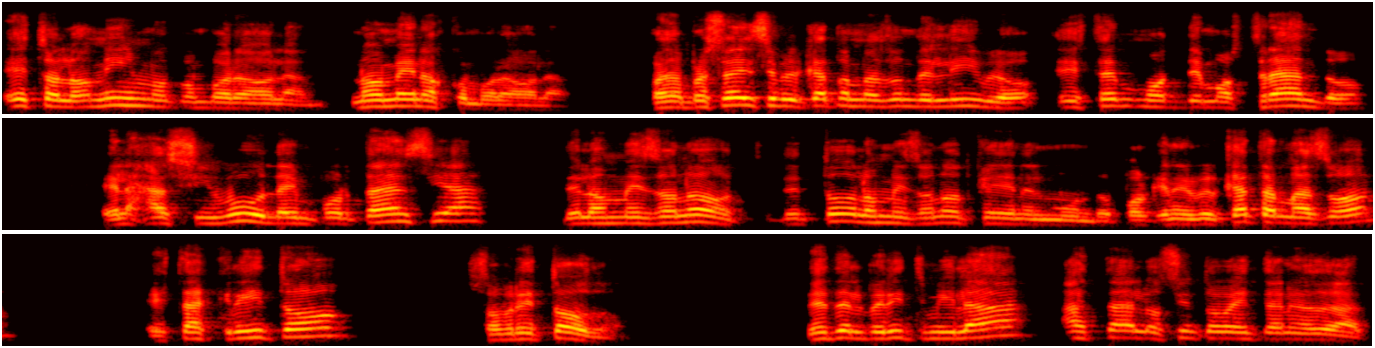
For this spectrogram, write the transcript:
Esto es lo mismo con Boraholam, no menos con Boraholam. Cuando el profesor dice el Mazón del libro, está demostrando el hashibut, la importancia de los mesonot, de todos los mesonot que hay en el mundo, porque en el Birkat Amazon está escrito sobre todo, desde el Berit Milá hasta los 120 años de edad.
